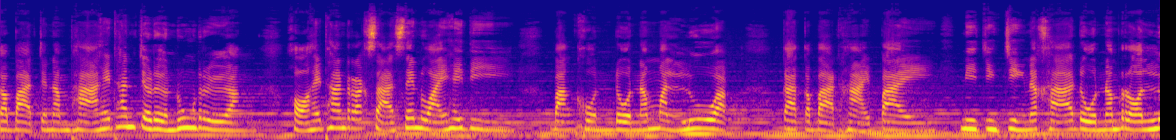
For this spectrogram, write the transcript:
กบาทจะนำพาให้ท่านเจริญรุ่งเรือง ขอให้ท่านรักษาเส้นไว้ให้ดี บางคนโดนน้ำมันลวก กากบาทหายไป มีจริงๆนะคะ โดนน้ำร้อนล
